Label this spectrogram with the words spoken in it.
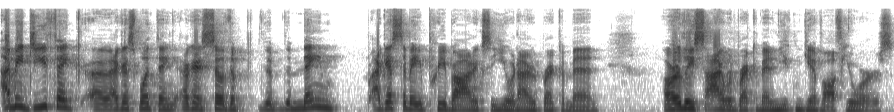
I mean, do you think? Uh, I guess one thing. Okay, so the, the the main, I guess the main prebiotics that you and I would recommend, or at least I would recommend, and you can give off yours.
